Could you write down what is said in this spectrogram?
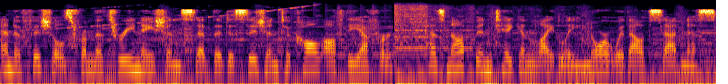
and officials from the three nations said the decision to call off the effort has not been taken lightly nor without sadness.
